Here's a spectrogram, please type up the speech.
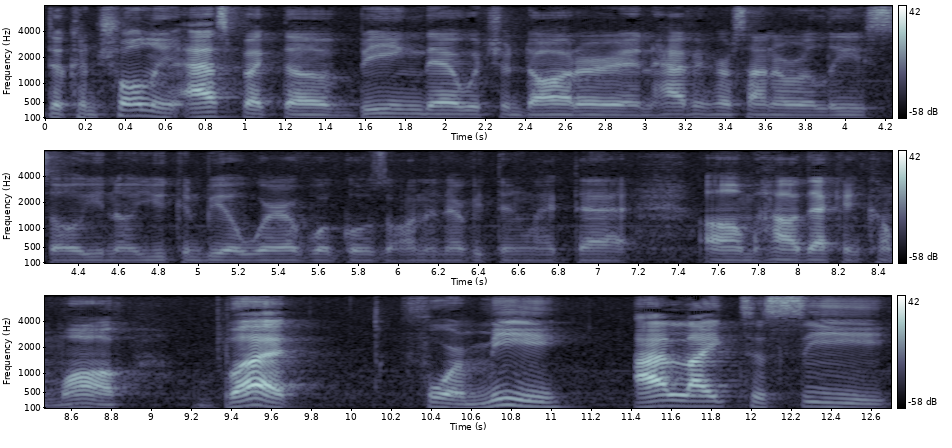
the controlling aspect of being there with your daughter and having her sign a release so you know you can be aware of what goes on and everything like that um, how that can come off but for me i like to see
